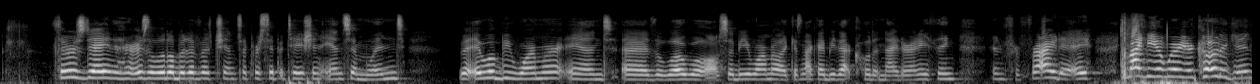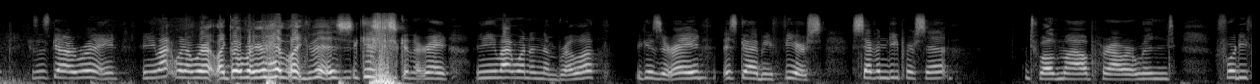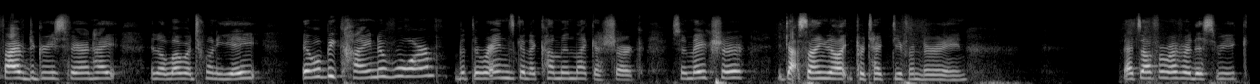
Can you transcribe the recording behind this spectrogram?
Thursday, there is a little bit of a chance of precipitation and some wind, but it will be warmer and uh, the low will also be warmer. Like it's not going to be that cold at night or anything. And for Friday, you might need to wear your coat again because it's going to rain. And you might want to wear it like over your head like this because it's going to rain. And you might want an umbrella because the rain is going to be fierce. 70%. 12 mile per hour wind, 45 degrees Fahrenheit, and a low of 28. It will be kind of warm, but the rain's gonna come in like a shark. So make sure you got something to like protect you from the rain. That's all for weather this week.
